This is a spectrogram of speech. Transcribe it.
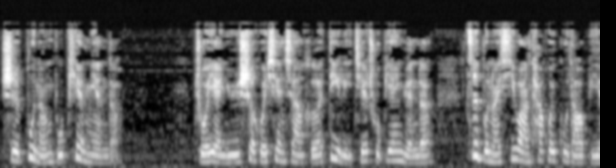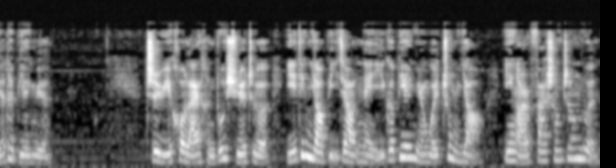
是不能不片面的。着眼于社会现象和地理接触边缘的，自不能希望他会顾到别的边缘。至于后来很多学者一定要比较哪一个边缘为重要，因而发生争论，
